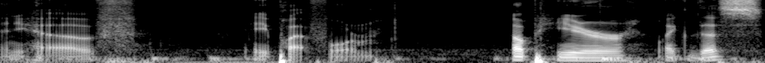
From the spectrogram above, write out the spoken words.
and you have a platform up here like this.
